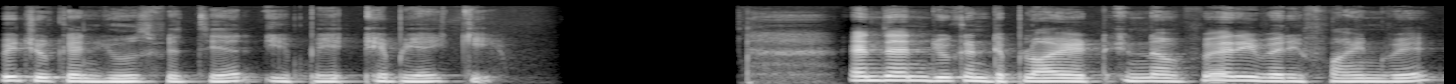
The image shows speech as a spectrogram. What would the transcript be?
which you can use with their API key. And then you can deploy it in a very, very fine way.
